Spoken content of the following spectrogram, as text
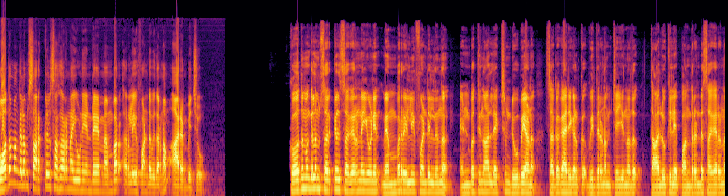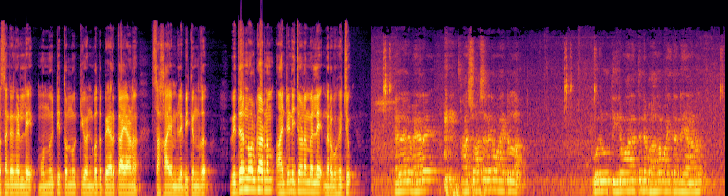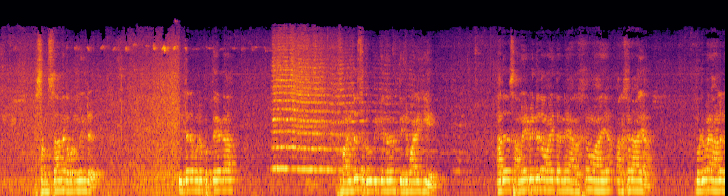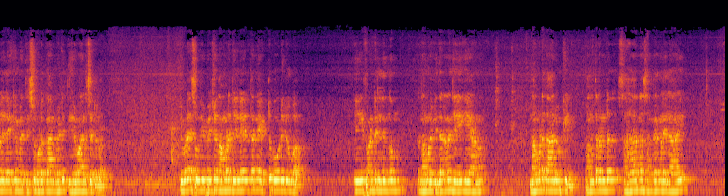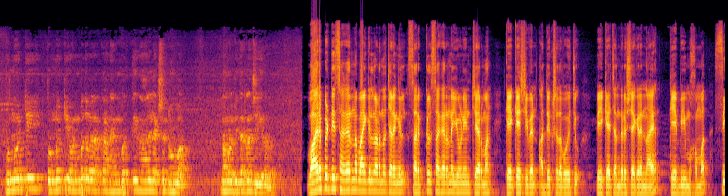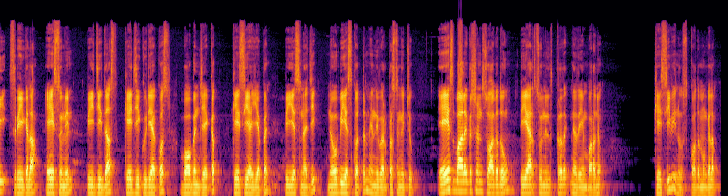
Kothamangalam circle സഹകരണ യൂണിയന്റെ member relief fund വിതരണം ആരംഭിച്ചു. കോതമംഗലം സർക്കിൾ സഹകരണ യൂണിയൻ മെമ്പർ റിലീഫ് ഫണ്ടിൽ നിന്ന് എൺപത്തിനാല് ലക്ഷം രൂപയാണ് സഹകാരികൾക്ക് വിതരണം ചെയ്യുന്നത്. താലൂക്കിലെ പന്ത്രണ്ട് സഹകരണ സംഘങ്ങളിലെ മുന്നൂറ്റി തൊണ്ണൂറ്റി ഒൻപത് പേർക്കായാണ് സഹായം ലഭിക്കുന്നത്. വിതരണോദ്ഘാടനം Antony John M L A നിർവഹിച്ചു. ഏതായാലും ഏറെ ആശ്വാസകരമായിട്ടുള്ള ഒരു തീരുമാനത്തിന്റെ ഭാഗമായി തന്നെയാണ് സംസ്ഥാന ഗവൺമെന്റ് ഒരു പ്രത്യേക ഫണ്ട് സ്വരൂപിക്കുന്നതിന് തീരുമാനിക്കുകയും അത് സമയബന്ധിതമായി തന്നെ അർഹമായ അർഹരായ മുഴുവൻ ആളുകളിലേക്കും എത്തിച്ചു കൊടുക്കാൻ വേണ്ടി തീരുമാനിച്ചിട്ടുള്ളത് ഇവിടെ സൂചിപ്പിച്ചു നമ്മുടെ ജില്ലയിൽ തന്നെ എട്ട് കോടി രൂപ ഈ ഫണ്ടിൽ നിന്നും നമ്മൾ വിതരണം ചെയ്യുകയാണ്. നമ്മുടെ താലൂക്കിൽ പന്ത്രണ്ട് സഹകരണ സംഘങ്ങളിലായി മുന്നൂറ്റി തൊണ്ണൂറ്റി ഒൻപത് പേർക്കാണ് എൺപത്തി നാല് ലക്ഷം രൂപ നമ്മൾ വിതരണം ചെയ്യുന്നത്. വാരപ്പെട്ടി സഹകരണ ബാങ്കിൽ നടന്ന ചടങ്ങിൽ സർക്കിൾ സഹകരണ union chairman K K Sivan അധ്യക്ഷത വഹിച്ചു. P K Chandrasekharan Nair K B Muhammad C Sreekala A Sunil P G Das K G Kuriakose Boban Jacob K C Ayyappan P S Najeeb Noby S Kottam എന്നിവർ പ്രസംഗിച്ചു. A S Balakrishnan സ്വാഗതവും T R Sunil കൃതജ്ഞതയും പറഞ്ഞു. K C V news Kothamangalam.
